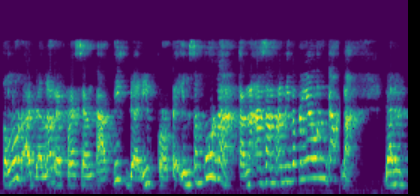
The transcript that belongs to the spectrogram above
telur adalah representatif dari protein sempurna karena asam aminonya lengkap. Nah, dan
